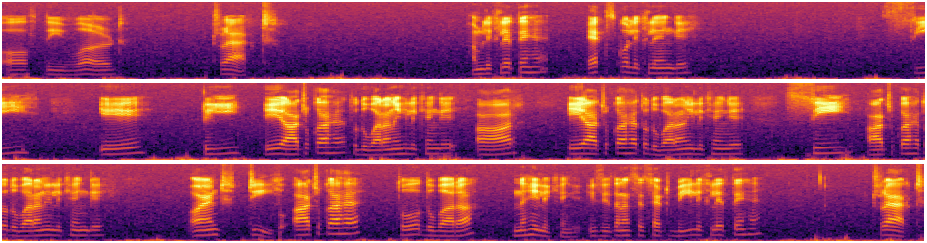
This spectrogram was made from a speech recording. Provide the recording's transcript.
of the word tract हम लिख लेते हैं, x को लिख लेंगे। C, A, T, A आ चुका है तो दोबारा नहीं लिखेंगे। R, A आ चुका है तो दोबारा नहीं लिखेंगे। C आ चुका है तो दोबारा नहीं लिखेंगे। एंड T तो आ चुका है तो दोबारा नहीं लिखेंगे। इसी तरह से सेट B लिख लेते हैं। Tract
